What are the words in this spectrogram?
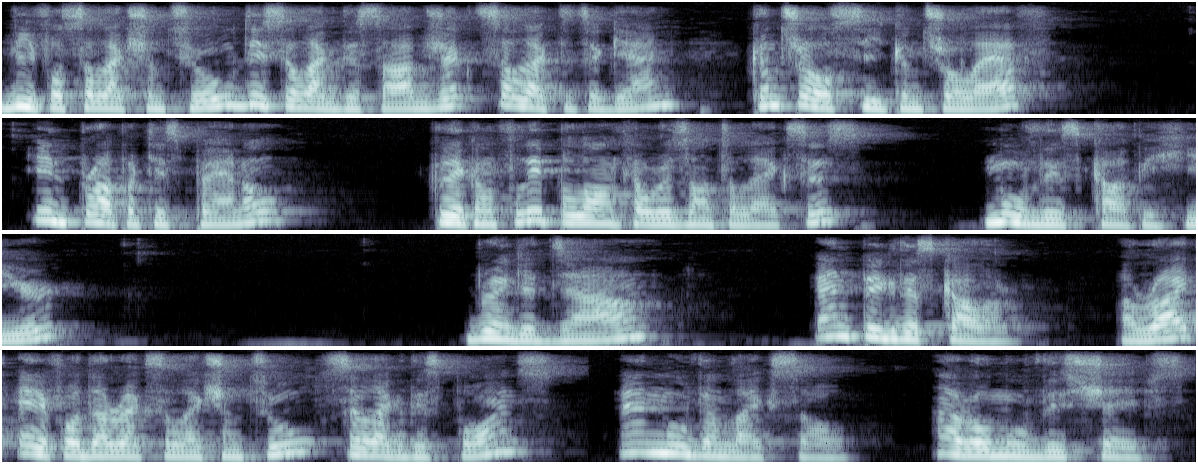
V for selection tool, deselect this object, select it again, Ctrl C, Ctrl F. In Properties panel, click on Flip along horizontal axis, move this copy here, bring it down, and pick this color. Alright, A for Direct Selection tool, select these points, and move them like so. I will move these shapes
